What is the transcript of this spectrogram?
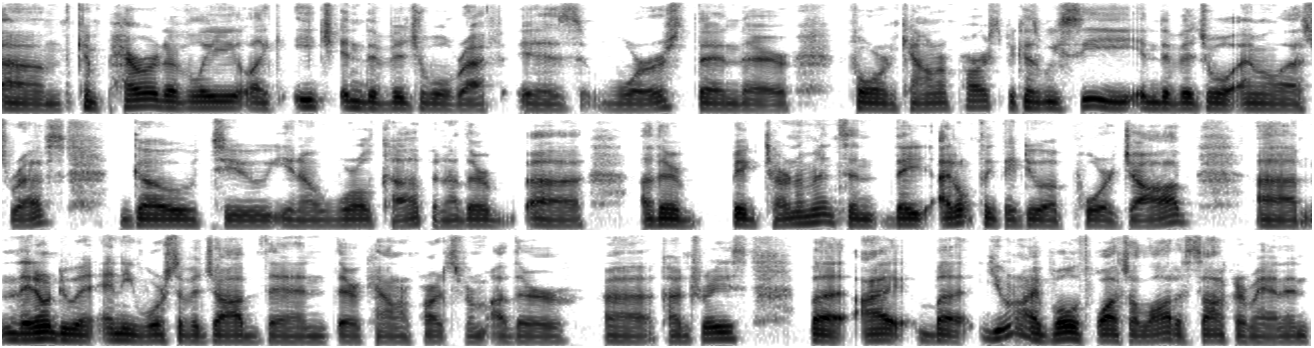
um, comparatively, like each individual ref is worse than their foreign counterparts because we see individual MLS refs go to you know World Cup and other uh, other big tournaments and they i don't think they do a poor job um, they don't do any worse of a job than their counterparts from other uh, countries. But I, but you and I both watch a lot of soccer, man, and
